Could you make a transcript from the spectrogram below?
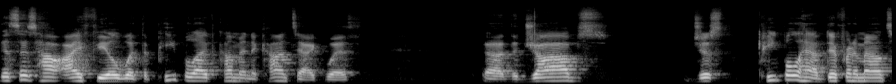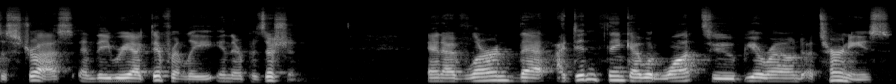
this is how I feel with the people I've come into contact with. Uh, the jobs just people have different amounts of stress and they react differently in their position. And I've learned that I didn't think I would want to be around attorneys,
